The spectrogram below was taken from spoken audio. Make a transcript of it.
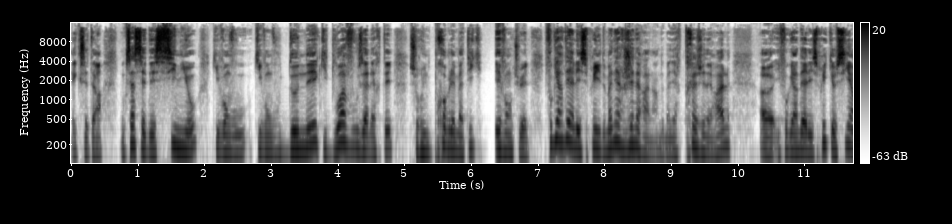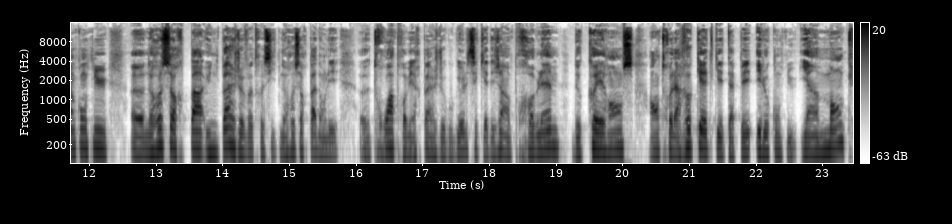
etc. Donc ça, c'est des signaux qui vont vous donner, qui doivent vous alerter sur une problématique Il faut garder à l'esprit, de manière générale, hein, de manière très générale, euh, il faut garder à l'esprit que si un contenu euh, ne ressort pas, une page de votre site ne ressort pas dans les euh, trois premières pages de Google, c'est qu'il y a déjà un problème de cohérence entre la requête qui est tapée et le contenu. Il y a un manque,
